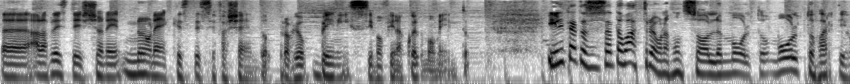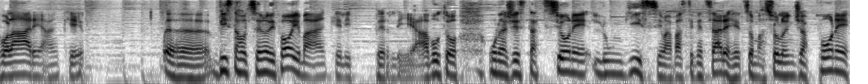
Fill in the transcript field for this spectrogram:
eh, alla PlayStation e non è che stesse facendo proprio benissimo fino a quel momento. Il Nintendo 64 è una console molto molto particolare anche Uh, vista col seno di poi, ma anche lì per lì. Ha avuto una gestazione lunghissima. Basti pensare che insomma solo in Giappone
